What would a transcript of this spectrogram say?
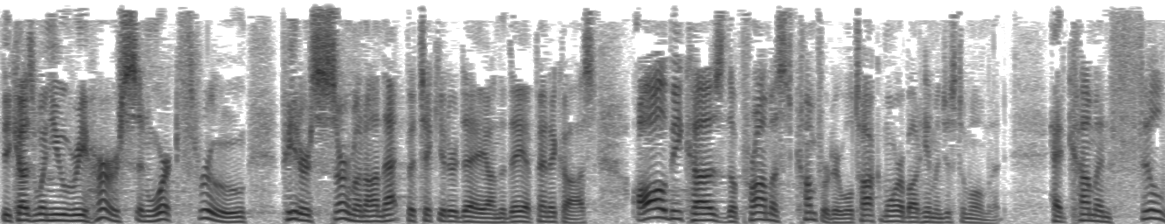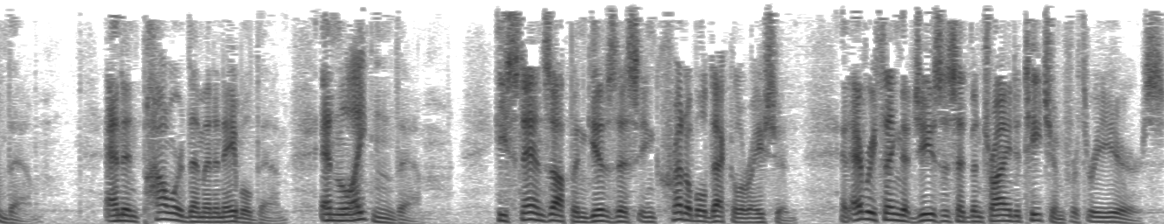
Because when you rehearse and work through Peter's sermon on that particular day, on the day of Pentecost, all because the promised Comforter, we'll talk more about him in just a moment, had come and filled them and empowered them and enabled them, enlightened them. He stands up and gives this incredible declaration. And everything that Jesus had been trying to teach him for three years,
